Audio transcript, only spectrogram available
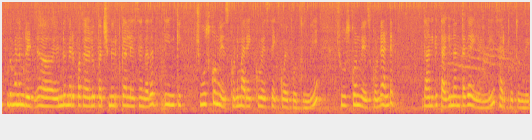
ఇప్పుడు మనం రెడ్ ఎండు మిరపకాయలు పచ్చిమిరపకాయలు వేసాం కదా దీనికి చూసుకొని వేసుకోండి. మరి ఎక్కువ వేస్తే ఎక్కువైపోతుంది. చూసుకొని వేసుకోండి. అంటే దానికి తగినంతగా వేయండి సరిపోతుంది.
